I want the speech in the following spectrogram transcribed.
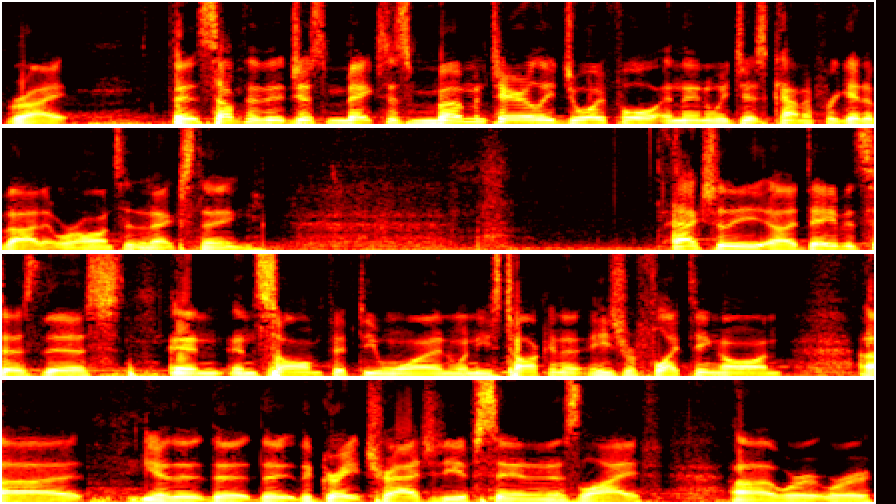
Right? It's something that just makes us momentarily joyful and then we just kind of forget about it. We're on to the next thing. Actually, uh, David says this in, in Psalm 51 when he's talking, he's reflecting on uh, you know the, the, the, great tragedy of sin in his life, uh, where, where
